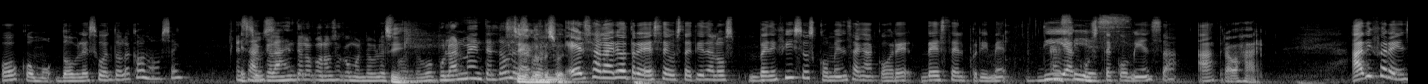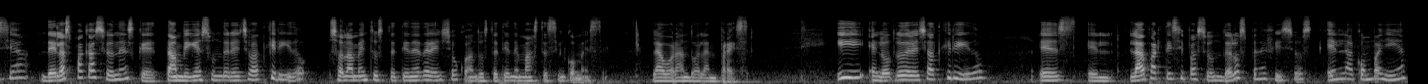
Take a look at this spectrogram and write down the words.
o como doble sueldo le conocen. Es Exacto, un- la gente lo conoce como el doble Sí. sueldo. Popularmente el doble Sí, el sueldo. doble sueldo. El salario 13, usted tiene los beneficios, comienzan a correr desde el primer día Así que es. usted comienza a trabajar. A diferencia de las vacaciones, que también es un derecho adquirido, solamente usted tiene derecho cuando usted tiene más de cinco meses laborando a la empresa. Y el otro derecho adquirido es el- la participación de los beneficios en la compañía,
